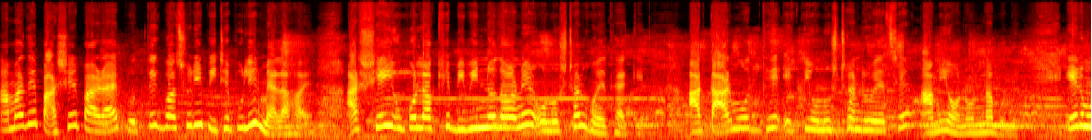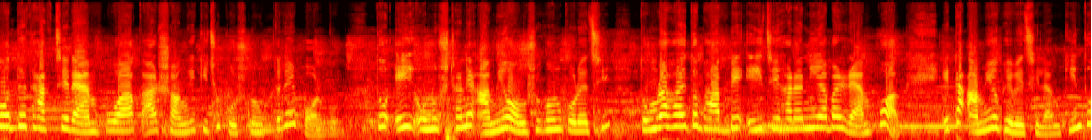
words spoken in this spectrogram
আমাদের পাশের পাড়ায় প্রত্যেক বছরই পিঠেপুলির মেলা হয়, আর সেই উপলক্ষে বিভিন্ন ধরনের অনুষ্ঠান হয়ে থাকে। আর তার মধ্যে একটি অনুষ্ঠান রয়েছে আমি অনন্যা বলে। এর মধ্যে থাকছে র্যাম্প ওয়াক আর সঙ্গে কিছু প্রশ্ন উত্তরের পর্ব। তো এই অনুষ্ঠানে আমিও অংশগ্রহণ করেছি। তোমরা হয়তো ভাববে, এই চেহারা নিয়ে আবার র্যাম্প ওয়াক? এটা আমিও ভেবেছিলাম, কিন্তু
